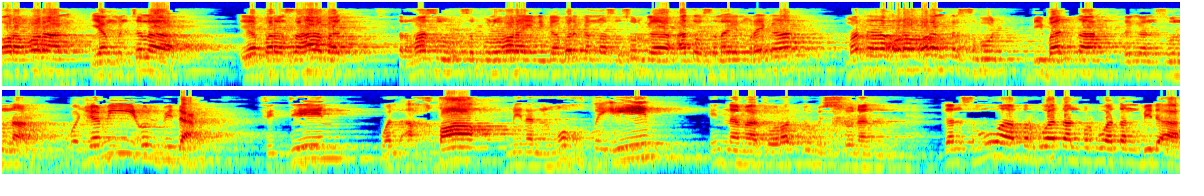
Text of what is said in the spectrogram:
orang-orang yang mencela ya para sahabat termasuk 10 orang yang dikabarkan masuk surga atau selain mereka maka orang-orang tersebut dibantah dengan sunnah wa jami'ul bid'ah fi din wal akhta' min al mukhti'in inma turaddu bis sunan dan semua perbuatan-perbuatan bid'ah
